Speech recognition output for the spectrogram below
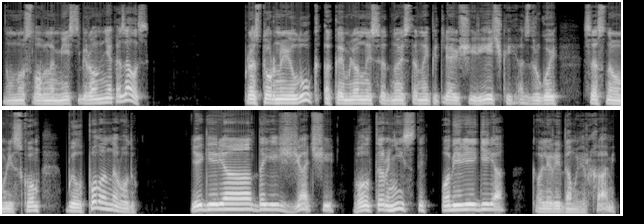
но на условном месте Берона не оказалось. Просторный луг, окаймленный с одной стороны петляющей речкой, а с другой — сосновым леском, был полон народу. Егеря доезжачие, волтернисты, обе егеря, кавалеры и дамы верхами.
